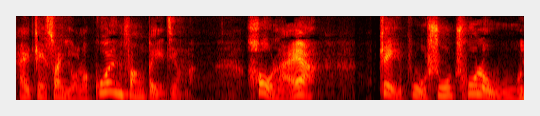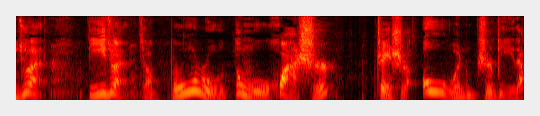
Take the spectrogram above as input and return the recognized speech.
哎，这算有了官方背景了。后来呀，这部书出了五卷，第一卷叫《哺乳动物化石》，这是欧文执笔的，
